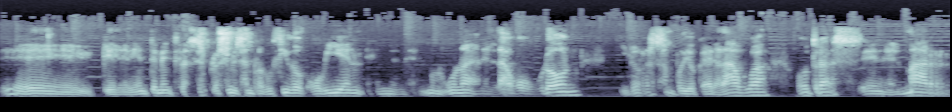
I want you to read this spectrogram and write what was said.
que, evidentemente las explosiones se han producido o bien en, una en el lago Hurón y los restos han podido caer al agua, otras en el mar,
